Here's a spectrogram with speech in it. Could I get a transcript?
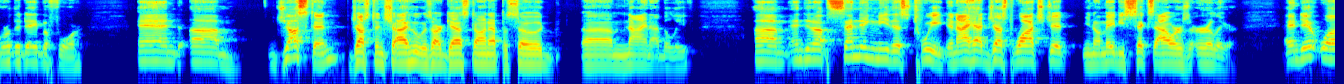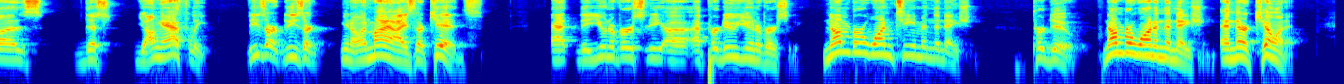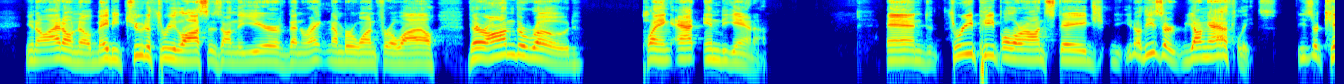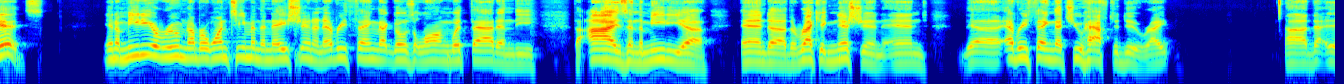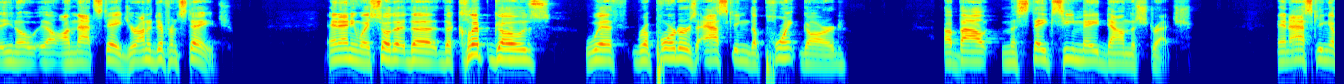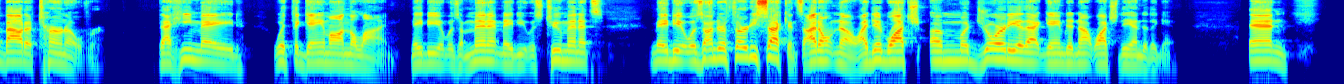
or the day before. And um, Justin, Justin Shy, who was our guest on episode um, nine, I believe, um, ended up sending me this tweet. And I had just watched it, you know, maybe six hours earlier. And it was this young athlete. These are, these are, you know, in my eyes, they're kids at the university, uh, at Purdue University, number one team in the nation, Purdue, number one in the nation. And they're killing it you know, I don't know, maybe two to three losses on the year, have been ranked number one for a while. They're on the road playing at Indiana. And three people are on stage. You know, these are young athletes, these are kids in a media room, number one team in the nation, and everything that goes along with that, and the the eyes and the media and uh, the recognition and uh, everything that you have to do, right? Uh, that, you know, on that stage, you're on a different stage. And anyway, so the the the clip goes with reporters asking the point guard about mistakes he made down the stretch and asking about a turnover that he made with the game on the line. Maybe it was a minute, maybe it was 2 minutes, maybe it was under 30 seconds. I don't know. I did watch a majority of that game, did not watch the end of the game. And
